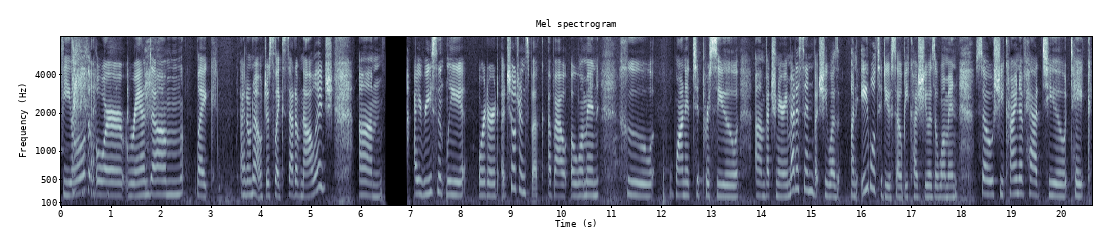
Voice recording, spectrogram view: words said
field or random like I don't know, just like set of knowledge. Um, I recently ordered a children's book about a woman who wanted to pursue um, veterinary medicine, but she was unable to do so because she was a woman. So she kind of had to take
